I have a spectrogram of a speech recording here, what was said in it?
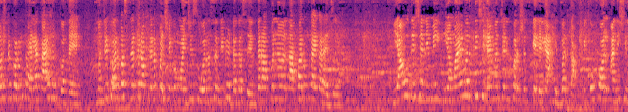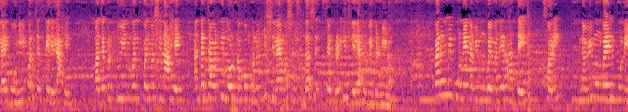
कष्ट करून खायला काय हरकत आहे? म्हणजे घर बसल्या जर आपल्याला पैसे कमवायची सुवर्ण संधी भेटत असेल तर आपण नाकारून काय करायचं? या उद्देशाने मी एम आय वरती शिलाई मशीन परचेस केलेले आहेत बरं का. पिकोफॉल आणि शिलाई दोन्ही परचेस केलेले आहेत. माझ्याकडे टू इन वन पण मशीन आहे आणि त्याच्यावरती लोड नको म्हणून मी शिलाई मशीन सुद्धा से सेपरेट घेतलेली आहे मैत्रिणीनं. कारण मी पुणे नवी मुंबईमध्ये राहते. सॉरी नवी मुंबई आणि पुणे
